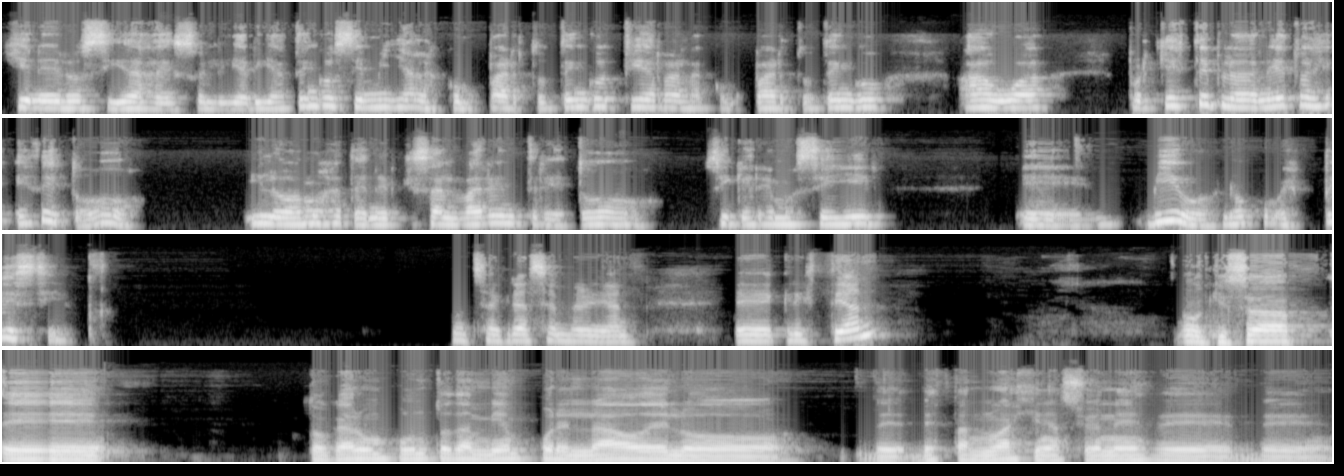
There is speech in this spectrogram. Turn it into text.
generosidad, de solidaridad. Tengo semillas, las comparto, tengo tierra, la comparto, tengo agua, porque este planeta es, de todos y lo vamos a tener que salvar entre todos si queremos seguir eh, vivos, ¿no? Como especie. Muchas gracias, Marian. Eh, Cristian. No, quizá eh, tocar un punto también por el lado de, lo, de, estas nuevas generaciones de,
